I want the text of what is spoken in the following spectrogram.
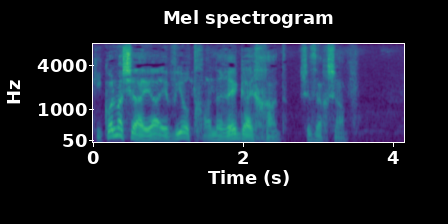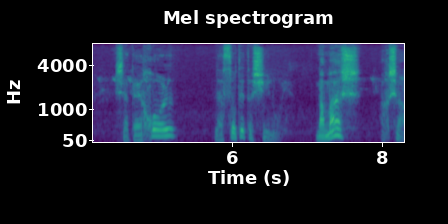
כי כל מה שהיה הביא אותך לרגע אחד, שזה עכשיו, שאתה יכול לעשות את השינוי, ממש עכשיו.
